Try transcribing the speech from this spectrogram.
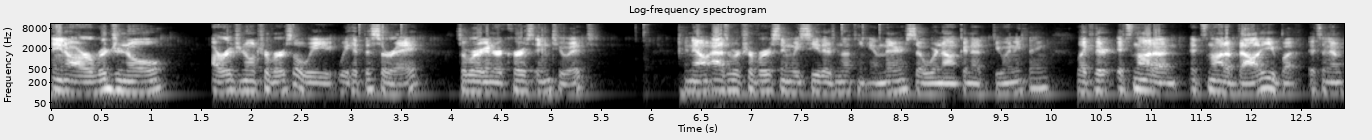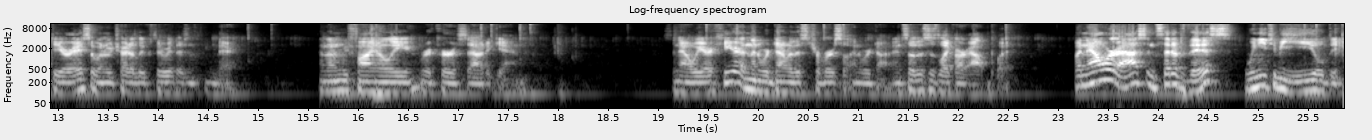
in our original original traversal. We we hit this array, so we're going to recurse into it, And now as we're traversing, we see there's nothing in there, so we're not gonna do anything. Like there, it's not a it's not a value, but it's an empty array. So when we try to loop through it, there's nothing there. And then we finally recurse out again. So now we are here, and then we're done with this traversal, and we're done. And so this is like our output. But now we're asked, instead of this, we need to be yielding.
